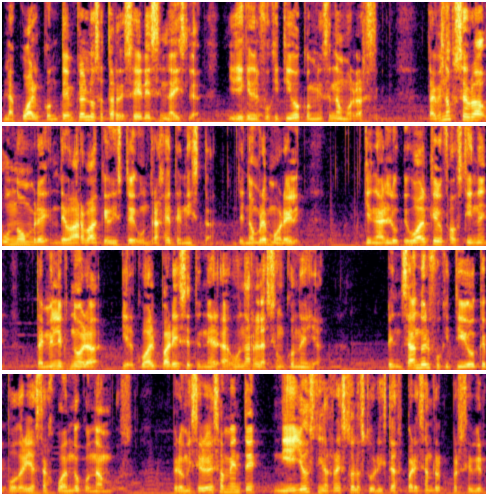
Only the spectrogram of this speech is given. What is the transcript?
la cual contempla los atardeceres en la isla y de quien el fugitivo comienza a enamorarse. También observa un hombre de barba que viste un traje tenista, de nombre Morel, quien al igual que Faustine también lo ignora y el cual parece tener alguna relación con ella, pensando el fugitivo que podría estar jugando con ambos. Pero misteriosamente ni ellos ni el resto de los turistas parecen percibir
